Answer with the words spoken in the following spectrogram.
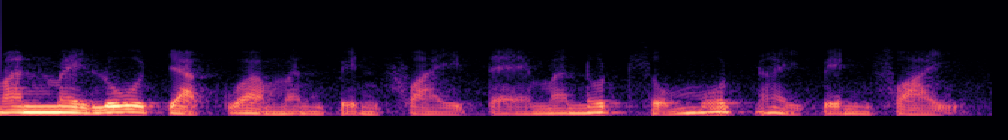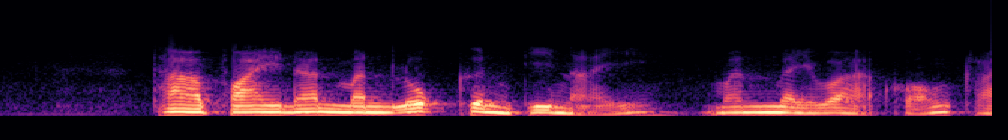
มันไม่รู้จักว่ามันเป็นไฟ แต่มนุษย์สมมุติให้เป็นไฟ ถ้าไฟนั้นมันลุกขึ้นที่ไหน มันไม่ว่าของใคร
